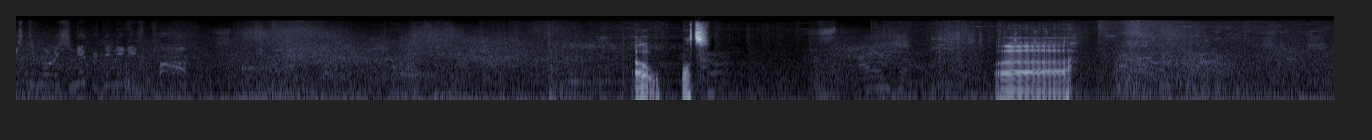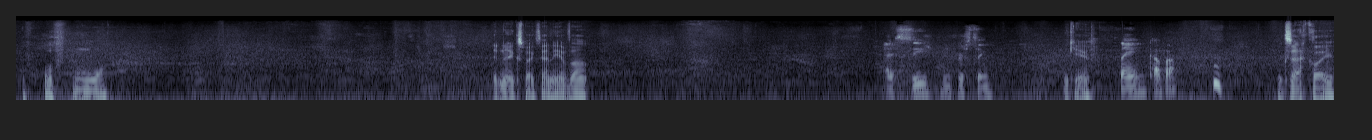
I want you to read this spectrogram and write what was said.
is demolishing everything in its path. Oh, what? Uh. Oof, what? Bolstering shot. Didn't expect any of that. I see. Interesting. Thank you. Same, Kappa? Exactly.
